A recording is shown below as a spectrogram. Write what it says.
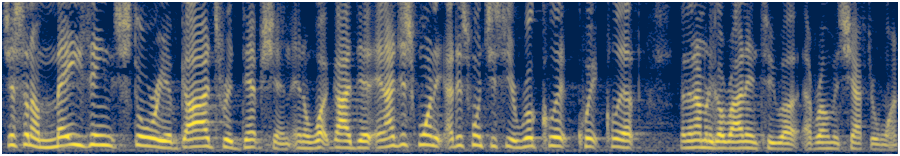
just an amazing story of God's redemption and what God did. And I just, want I just want you to see a real clip, quick clip, and then I'm going to go right into uh, Romans chapter 1.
